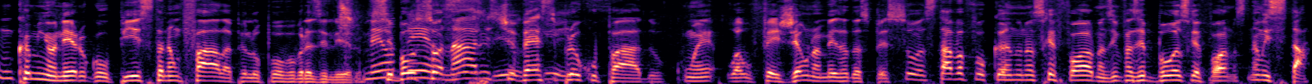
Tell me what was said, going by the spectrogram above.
Um caminhoneiro golpista não fala pelo povo brasileiro. Meu Se Deus. Bolsonaro Deus, estivesse que isso. preocupado com o feijão na mesa das pessoas, estava focando nas reformas, em fazer boas reformas. Não está.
